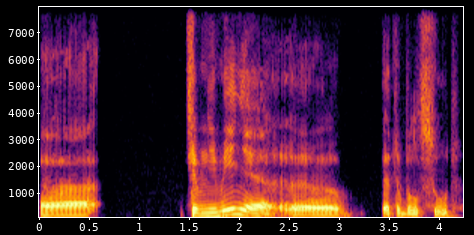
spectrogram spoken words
А, тем не менее, э, это был суд,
